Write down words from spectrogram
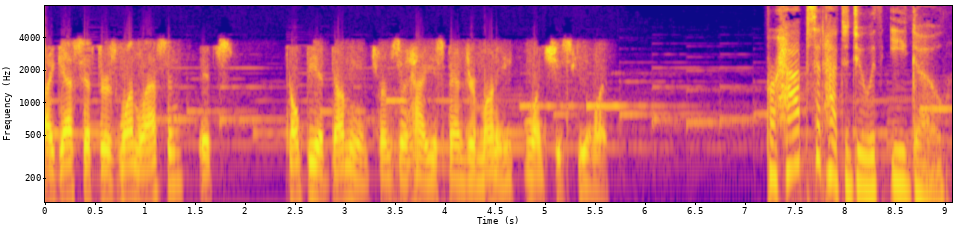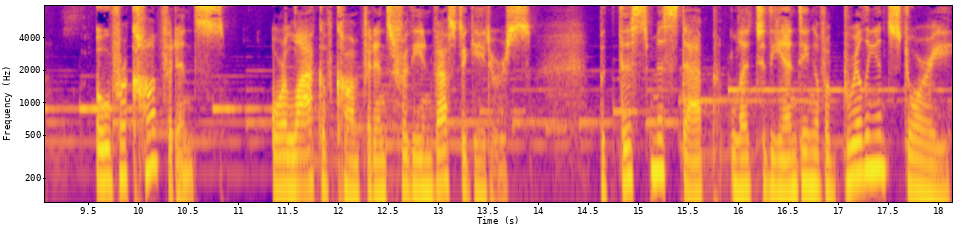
I guess if there's one lesson, it's don't be a dummy in terms of how you spend your money once you steal it. Perhaps it had to do with ego. overconfidence or lack of confidence for the investigators. But this misstep led to the ending of a brilliant story.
